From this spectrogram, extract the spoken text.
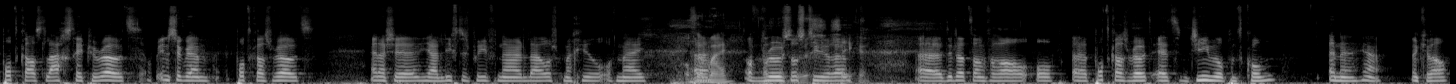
podcast-road. Op Instagram podcast-road. En als je ja, liefdesbrieven naar Laurens, Magiel of mij Of Eh, naar mij. of Bruce wil sturen, Zeker. doe dat dan vooral op podcastroad.gmail.com. En ja, dankjewel.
